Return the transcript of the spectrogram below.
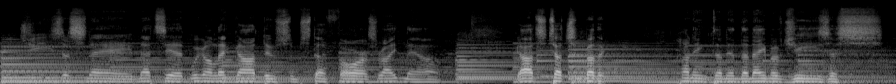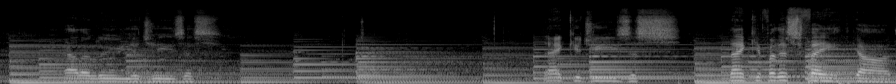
In Jesus' name. That's it. We're going to let God do some stuff for us right now. God's touching Brother Huntington in the name of Jesus. Hallelujah, Jesus. Thank you, Jesus. Thank you for this faith, God.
